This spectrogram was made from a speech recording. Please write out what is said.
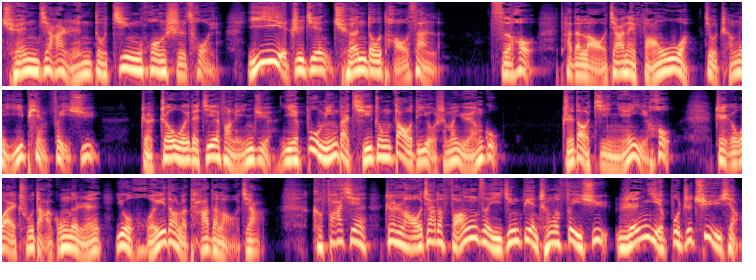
全家人都惊慌失措呀，一夜之间全都逃散了。此后，他的老家那房屋啊，就成了一片废墟。这周围的街坊邻居也不明白其中到底有什么缘故。直到几年以后，这个外出打工的人又回到了他的老家，可发现这老家的房子已经变成了废墟，人也不知去向。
